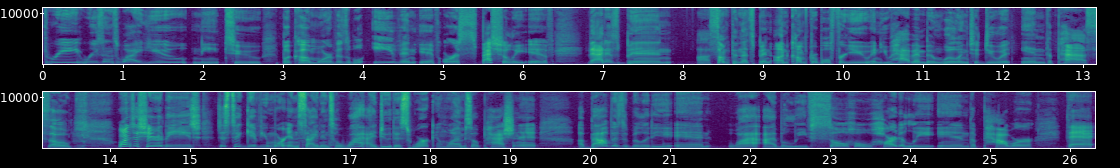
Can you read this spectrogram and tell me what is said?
three reasons why you need to become more visible, even if, or especially if, that has been uh, something that's been uncomfortable for you and you haven't been willing to do it in the past. So, wanted to share these just to give you more insight into why I do this work and why I'm so passionate about visibility and why I believe so wholeheartedly in the power that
